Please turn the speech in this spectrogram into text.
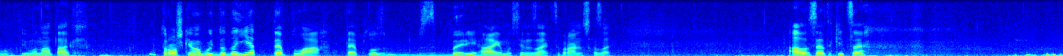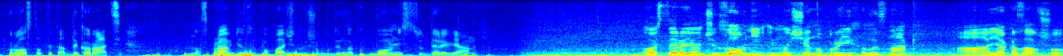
От, і вона так трошки, мабуть, додає тепла, тепло зб- зберігаємося, не знаю, як це правильно сказати. Але все-таки це просто така декорація. Насправді тут побачили, що будинок повністю дерев'яний. Ось цей райончик зовні, і ми ще не проїхали знак. Я казав, що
